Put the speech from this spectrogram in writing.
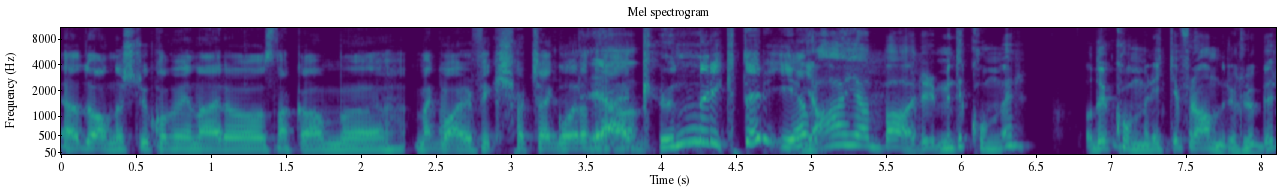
ja, du Anders, du kom inn her og snakka om uh, Maguire fikk kjørt seg i går, og det Ja. er jo kun rykter igjen! Ja, ja, bare, men det kommer. Og det kommer ikke fra andre klubber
